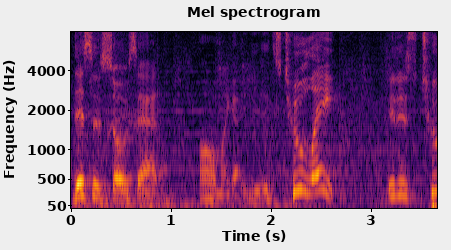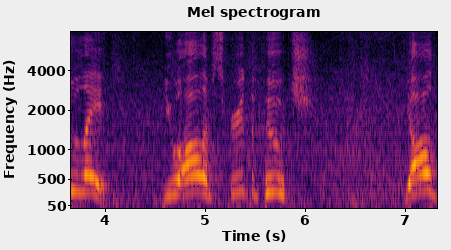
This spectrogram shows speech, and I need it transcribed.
This is so sad. Oh my god, it's too late. It is too late. You all have screwed the pooch. Y'all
